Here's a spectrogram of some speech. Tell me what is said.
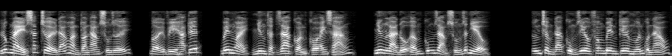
Lúc này sắc trời đã hoàn toàn ám xuống dưới, bởi vì hạ tuyết, bên ngoài nhưng thật ra còn có ánh sáng, nhưng là độ ấm cũng giảm xuống rất nhiều. Ứng trầm đã cùng Diêu Phong bên kia muốn quần áo,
